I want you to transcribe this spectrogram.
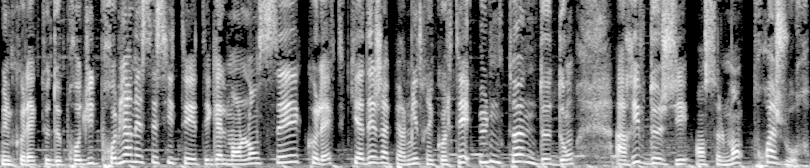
Une collecte de produits de première nécessité est également lancée. Collecte qui a déjà permis de récolter une tonne de dons à Rive de Gier en seulement trois jours.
